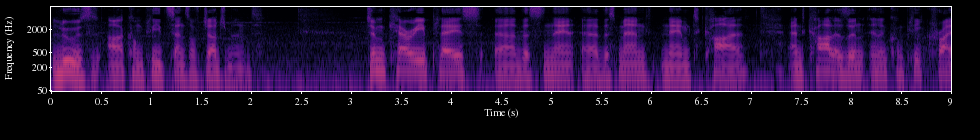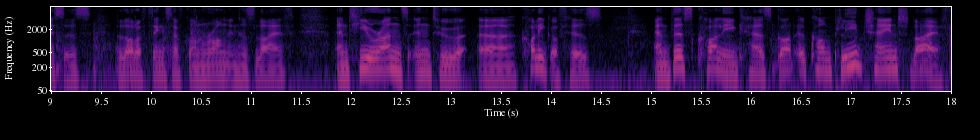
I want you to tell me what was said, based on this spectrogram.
lose our complete sense of judgment. Jim Carrey plays uh, this, na- uh, this man named Carl, and Carl is in, in, a complete crisis. A lot of things have gone wrong in his life, and he runs into a colleague of his, and this colleague has got a complete changed life.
